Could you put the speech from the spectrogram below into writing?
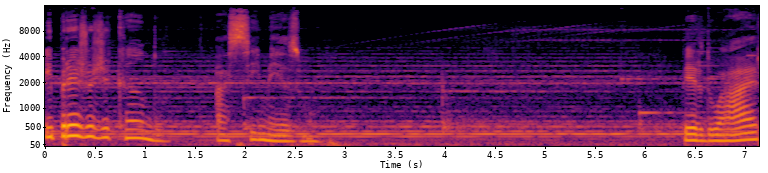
e prejudicando a si mesmo. Perdoar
